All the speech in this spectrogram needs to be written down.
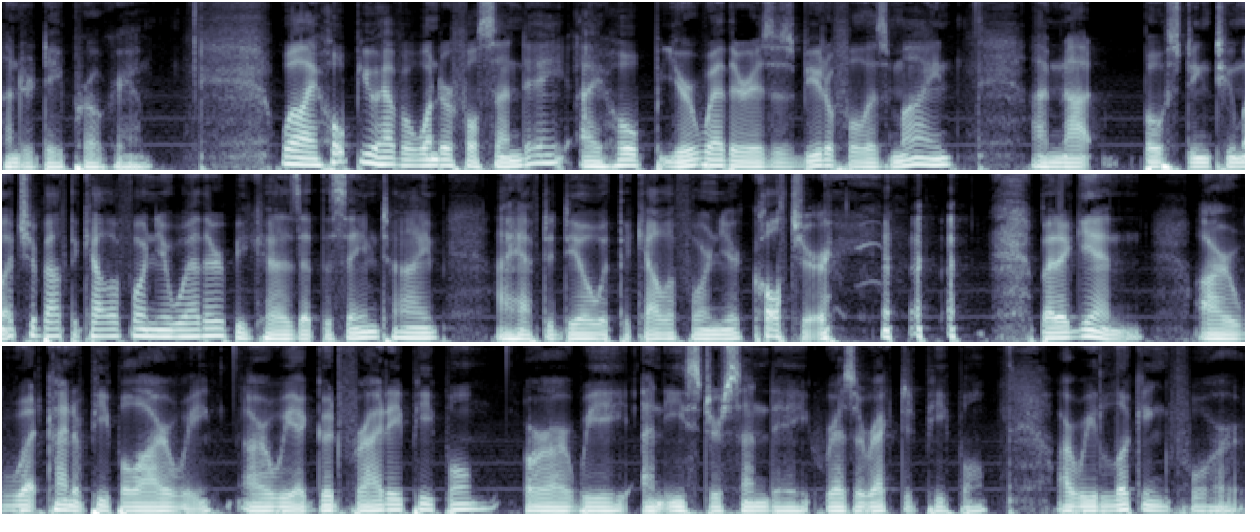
100 day program. Well, I hope you have a wonderful Sunday. I hope your weather is as beautiful as mine. I'm not boasting too much about the California weather because at the same time, I have to deal with the California culture. but again, are what kind of people are we? Are we a Good Friday people or are we an Easter Sunday resurrected people? Are we looking for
